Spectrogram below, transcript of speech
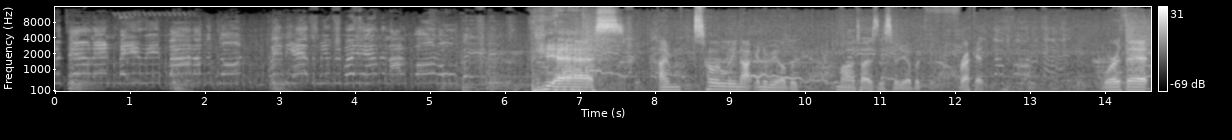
the town and Mary found up the joint. Claim he has a music Yes. I'm totally not going to be able to monetize this video, but wreck it. Worth it.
